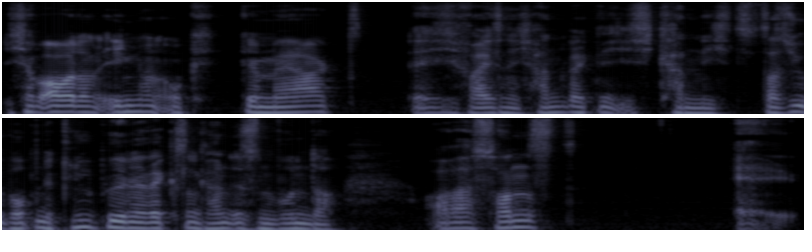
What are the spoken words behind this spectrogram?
ich habe aber dann irgendwann auch gemerkt, ich weiß nicht, handwerklich, ich kann nichts. Dass ich überhaupt eine Glühbirne wechseln kann, ist ein Wunder. Aber sonst, ey,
